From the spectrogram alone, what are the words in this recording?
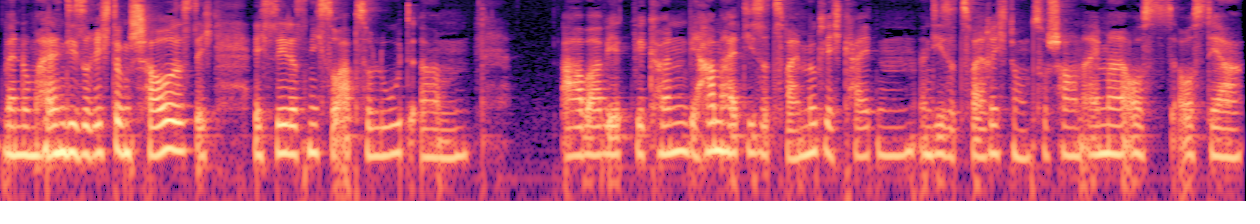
wenn du mal in diese Richtung schaust, ich, ich sehe das nicht so absolut, ähm, aber wir, wir können, wir haben halt diese zwei Möglichkeiten, in diese zwei Richtungen zu schauen. Einmal aus, aus der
